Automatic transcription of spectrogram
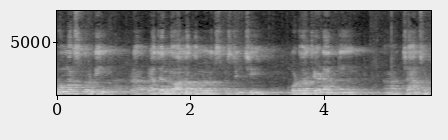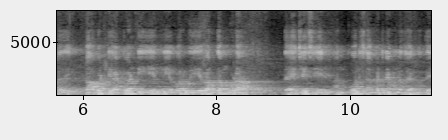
రూమర్స్ తోటి ప్ర ప్రజల్లో అల్లకల్లో సృష్టించి గొడవ చేయడానికి ఛాన్స్ ఉంటుంది. కాబట్టి అటువంటి ఏమి ఎవరు ఏ వర్గం కూడా దయచేసి అనుకోని సంఘటన ఏమైనా జరిగితే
